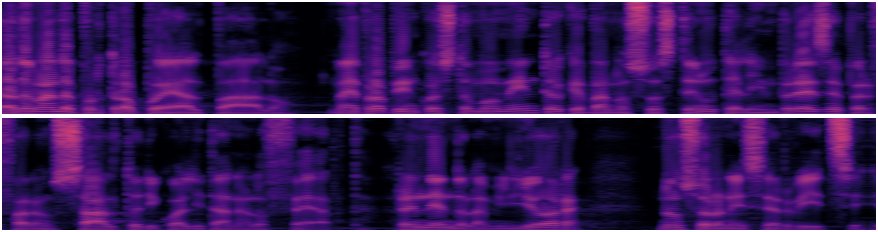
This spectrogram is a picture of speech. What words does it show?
La domanda purtroppo è al palo, ma è proprio in questo momento che vanno sostenute le imprese per fare un salto di qualità nell'offerta, rendendola migliore non solo nei servizi,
